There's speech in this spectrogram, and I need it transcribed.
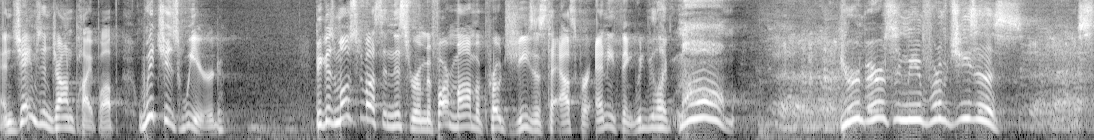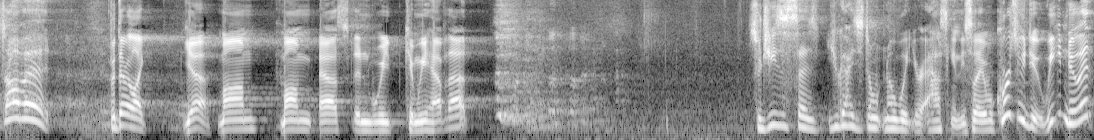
And James and John pipe up, which is weird because most of us in this room, if our mom approached Jesus to ask for anything, we'd be like, Mom, you're embarrassing me in front of Jesus. Stop it. But they're like, Yeah, mom, mom asked, and we can we have that? So Jesus says, You guys don't know what you're asking. He's like, well, Of course we do. We can do it.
